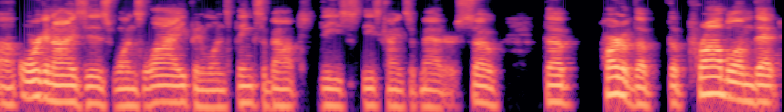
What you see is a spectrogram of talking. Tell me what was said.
uh, organizes one's life and one thinks about these these kinds of matters. So the part of the the problem that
